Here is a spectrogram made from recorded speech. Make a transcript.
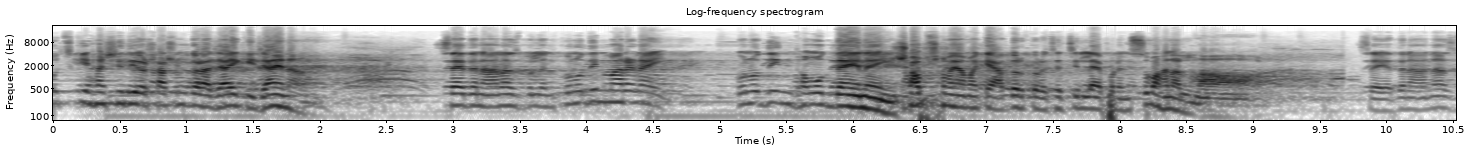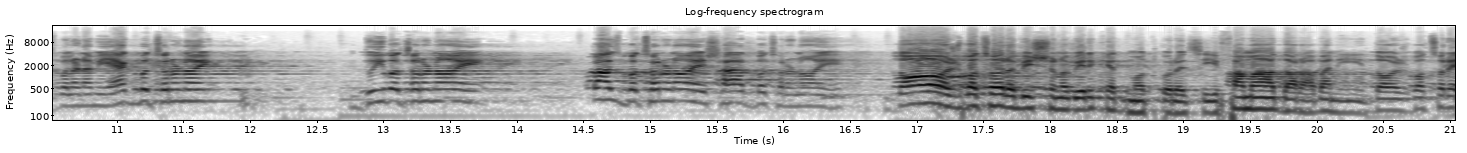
মুচকি হাসি দিয়ে শাসন করা যায় কি যায় না? সাইদানা আনাস বললেন, কোনোদিন মারে নাই, কোনোদিন ধমক দেয় নাই, সব সময় আমাকে আদর করেছে, চিল্লায় পড়েন, সুবহানাল্লাহ। সাইদানা আনাস বলেন আমি এক বছর নয়, দুই বছর নয়, পাঁচ বছর নয়, সাত বছর নয়, দশ বছর বিশ্বনবীর খেদমত করেছি। ফামা দরাবানি, দশ বছরে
